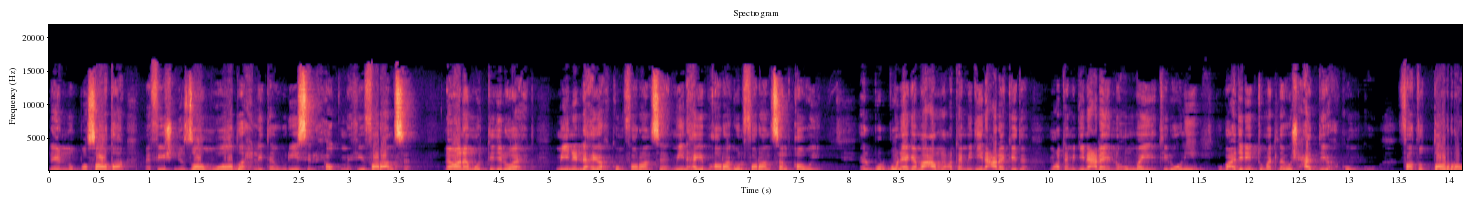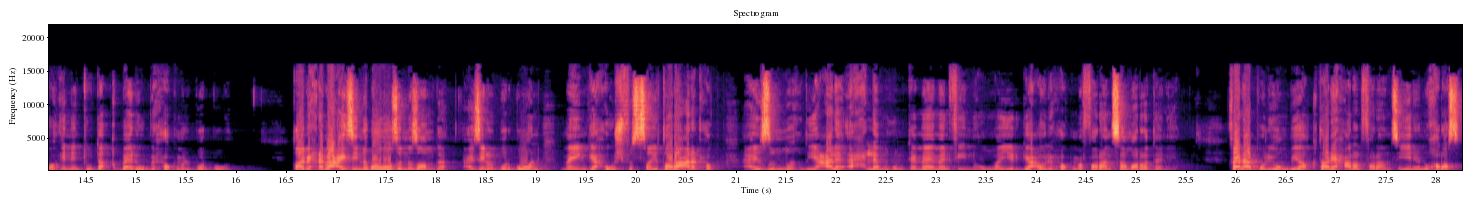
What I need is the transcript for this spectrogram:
لأنه ببساطة مفيش نظام واضح لتوريث الحكم في فرنسا لو أنا مت دلوقتي مين اللي هيحكم فرنسا؟ مين هيبقى رجل فرنسا القوي؟ البوربون يا جماعة معتمدين على كده معتمدين على إن هم يقتلوني وبعدين أنتوا ما تلاقوش حد يحكمكم فتضطروا إن أنتوا تقبلوا بحكم البوربون. طيب إحنا بقى عايزين نبوظ النظام ده عايزين البوربون ما ينجحوش في السيطرة على الحكم عايزين نقضي على أحلامهم تماما في إن هم يرجعوا لحكم فرنسا مرة تانية. فنابليون بيقترح على الفرنسيين إنه خلاص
